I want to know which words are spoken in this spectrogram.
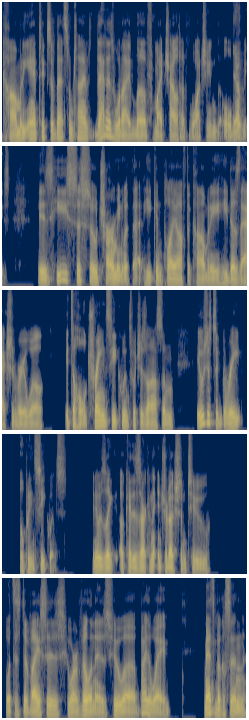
comedy antics of that sometimes that is what I love from my childhood watching the old yeah. movies. Is he's just so charming with that. He can play off the comedy. He does the action very well. It's a whole train sequence, which is awesome. It was just a great opening sequence and it was like okay this is our kind of introduction to what this device is who our villain is who uh by the way Mads Mikkelsen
